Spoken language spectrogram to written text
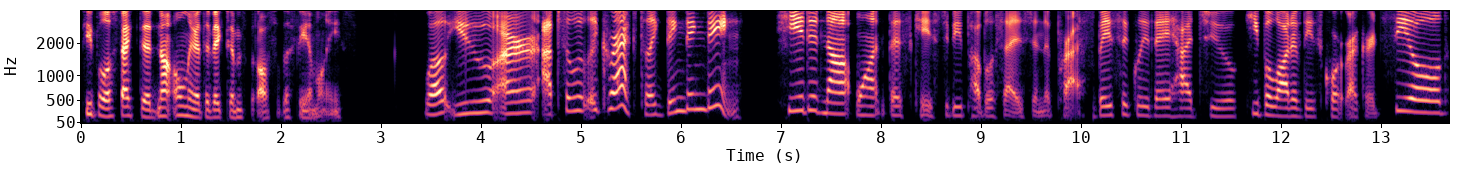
people affected not only are the victims, but also the families. Well, you are absolutely correct. Like, ding, ding, ding. He did not want this case to be publicized in the press. Basically, they had to keep a lot of these court records sealed.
